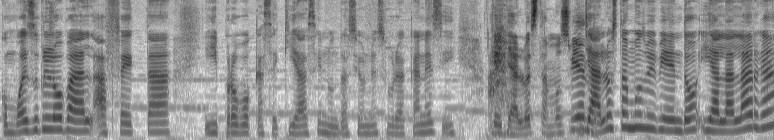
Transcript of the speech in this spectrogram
como es global, afecta y provoca sequías, inundaciones, huracanes y Que ya lo estamos viendo. ya lo estamos viviendo y a la larga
